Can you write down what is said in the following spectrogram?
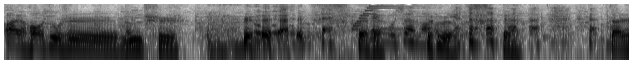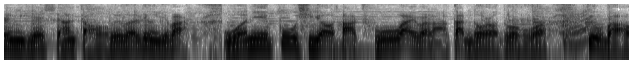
爱好就是能吃。这不算老。但是你也想找一个另一半，我呢不需要他出外边啦干多少多活，就把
